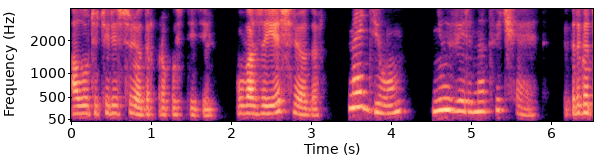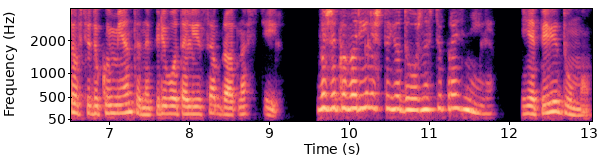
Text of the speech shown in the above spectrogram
А лучше через Шредер пропуститель. У вас же есть Шредер?» «Найдем», – неуверенно отвечает. «И подготовьте документы на перевод Алисы обратно в стиль. Вы же говорили, что ее должность упразднили. Я передумал.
